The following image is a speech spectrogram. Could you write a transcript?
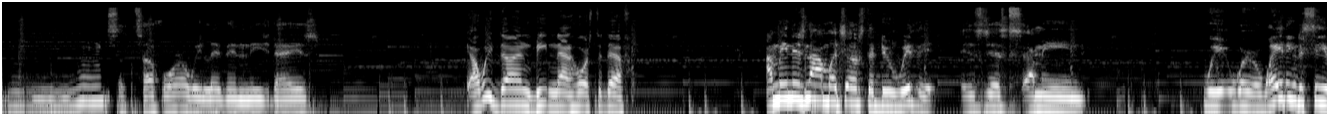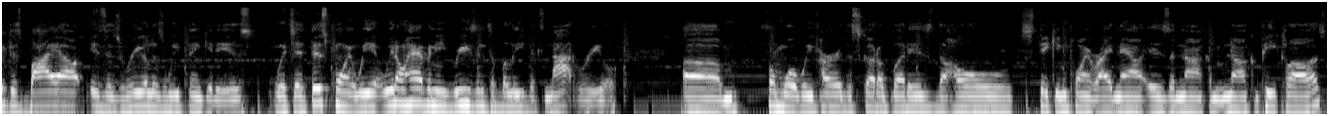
Mhm, It's a tough world we live in these days. Are we done beating that horse to death? I mean, there's not much else to do with it. It's just, I mean, we we're waiting to see if this buyout is as real as we think it is. Which at this point, we we don't have any reason to believe it's not real. Um, from what we've heard, the scuttlebutt is the whole sticking point right now is a non non compete clause.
